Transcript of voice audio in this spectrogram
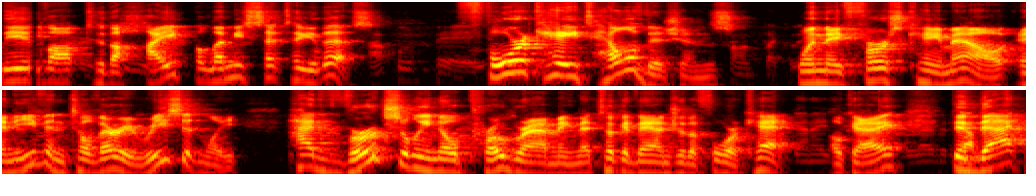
live up to the hype, but let me set, tell you this 4K televisions, when they first came out, and even till very recently, had virtually no programming that took advantage of the 4K. Okay. Did yep. that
